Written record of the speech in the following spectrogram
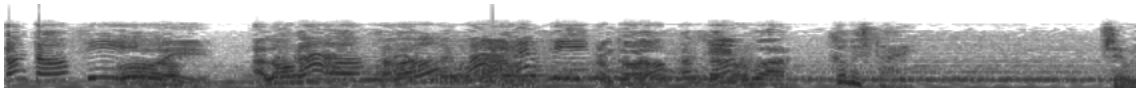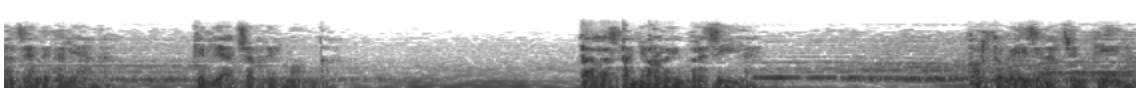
Pronto? Sì. Oi. Allô? Pronto? Va? Au revoir. Merci. Pronto? Pronto? Au revoir. Come stai? C'è un'azienda italiana che viaggia per il mondo. Parla spagnolo in Brasile, portoghese in Argentina,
